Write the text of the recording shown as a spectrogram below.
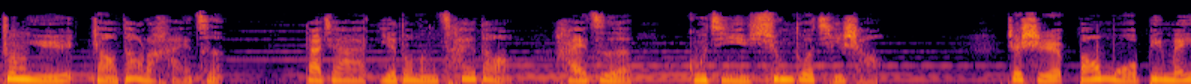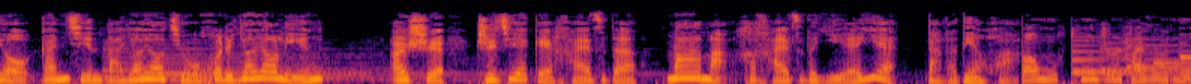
终于找到了孩子，大家也都能猜到孩子估计凶多吉少。这时保姆并没有赶紧打幺幺九或者幺幺零。而是直接给孩子的妈妈和孩子的爷爷打了电话。保姆通知孩子的母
